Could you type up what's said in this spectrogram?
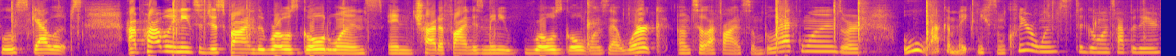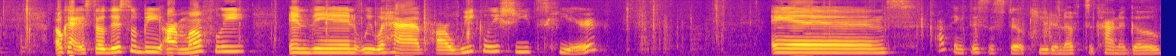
little scallops. I probably need to just find the rose gold ones and try to find as many rose gold ones that work until I find some black ones or, ooh, I can make me some clear ones to go on top of there. Okay, so this would be our monthly and then we would have our weekly sheets here. And I think this is still cute enough to kind of go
